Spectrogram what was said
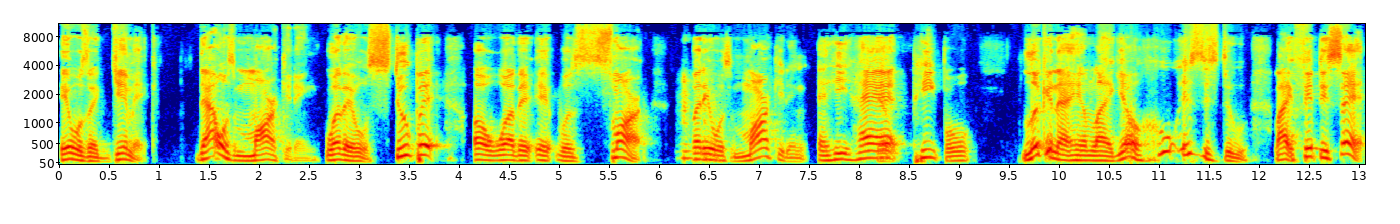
It was a gimmick. That was marketing, whether it was stupid or whether it was smart, but it was marketing. And he had Yep. people looking at him like, yo, who is this dude? Like 50 Cent.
